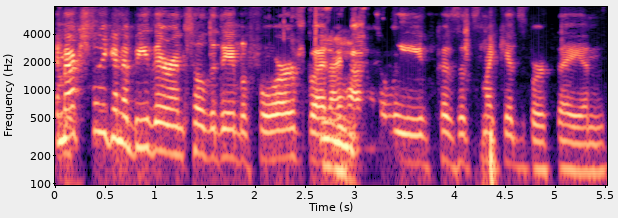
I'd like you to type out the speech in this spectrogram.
I'm actually going to be there until the day before, but Ooh. I have to leave because it's my kid's birthday and.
